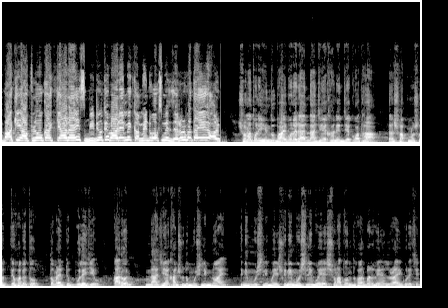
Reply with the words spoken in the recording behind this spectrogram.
बाकी आप लोगों का क्या राय इस वीडियो के बारे में कमेंट बॉक्स में जरूर बताइएगा और সনাতনী হিন্দু ভাই বোনেরা নাজিয়া খানের যে কথা তার স্বপ্ন সত্যি হবে তো তোমরা একটু বলে যেও কারণ নাজিয়া খান শুধু মুসলিম নয় তিনি মুসলিম হয়ে তিনি মুসলিম হয়ে সনাতন ধর্মের হয়ে লড়াই করেছেন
